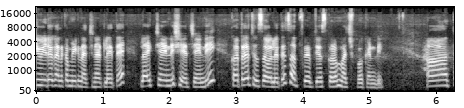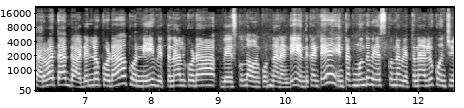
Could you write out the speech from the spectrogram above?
ఈ వీడియో కనుక మీకు నచ్చినట్లయితే లైక్ చేయండి షేర్ చేయండి. కొత్తగా చూసే వాళ్ళైతే సబ్స్క్రైబ్ చేసుకోవడం మర్చిపోకండి. తర్వాత గార్డెన్లో కూడా కొన్ని విత్తనాలు కూడా వేసుకుందాం అనుకుంటున్నానండి. ఎందుకంటే ఇంతకు ముందు వేసుకున్న విత్తనాలు కొంచెం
